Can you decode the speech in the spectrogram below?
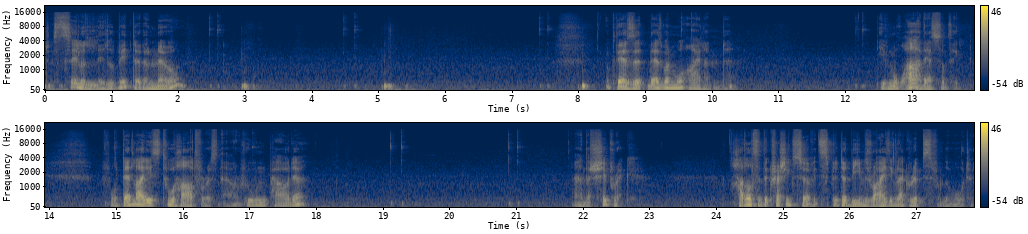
Just sail a little bit, I don't know. Look, there's a, there's one more island. Even more. Ah, there's something. Fort Deadlight is too hard for us now. Rune powder. And the shipwreck. Huddles in the crushing surf, its splintered beams rising like ribs from the water.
